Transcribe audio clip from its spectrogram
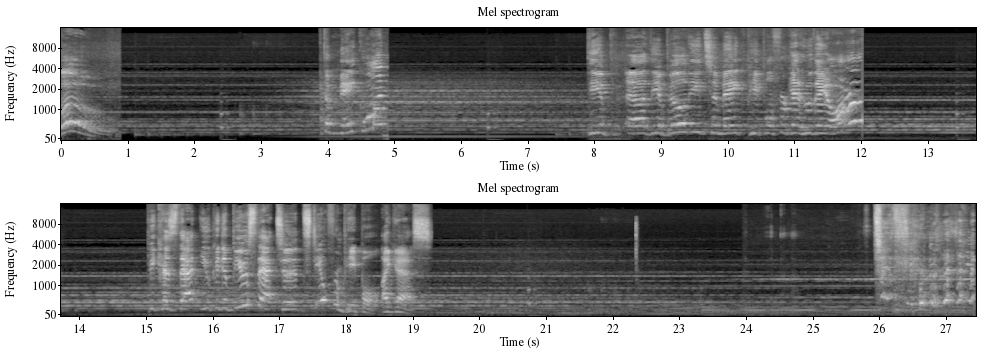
Whoa! To make one? The, uh, the ability to make people forget who they are? Because that, you could abuse that to steal from people, I guess.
